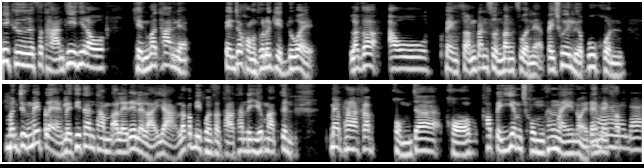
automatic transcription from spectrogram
นี่คือสถานที่ที่เราเห็นว่าท่านเนี่ย เป็นเจ้าของธุรกิจด้วย แล้วก็เอาแบ่งสอนบันส่วนบางส่วนเนี่ยไปช่วยเหลือผู้คน มันจึงไม่แปลกเลยที่ท่านทำอะไรได้หลาย ๆ อย่าง แล้วก็มีคนศรัทธาท่านได้เยอะมากขึ้น แม่พระครับ ผมจะขอเข้าไปเยี่ยมชมข้างในหน่อยได้ไหมครับได้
